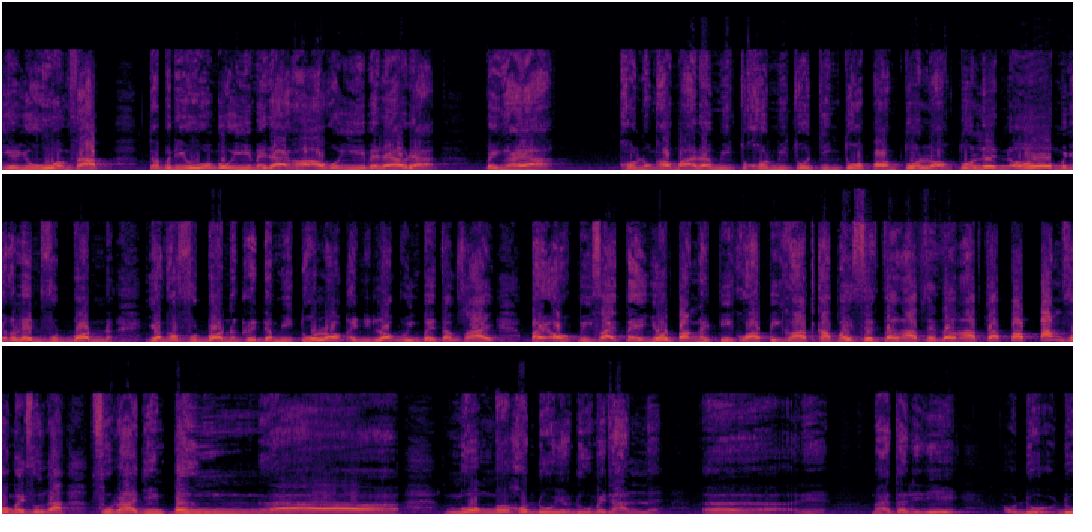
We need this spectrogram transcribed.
จิรายุห่วงทรัพย์ แต่พอดีห่วเก้าอี้ไม่ได้เขาเอาเก้าอี้ไปแล้วเนี่ยเป็นไงอะคนของเขามาแล้วมีคนมีตัวจริงตัวปลอมตัวหลอกตัวเล่นโอ้มันยังเล่นฟุตบอลยังกับฟุตบอลอังกฤษมีตัวหลอกไอ้นี่หลอกวิ่งไปทางซ้าย ไปออกปีกซ้ายเตะโยนปั้งให้ปีกขวาปีกขวากลับไปเซนเตอร์ฮับเซนเตอร์ฮับจับปั๊บปั้งส่งให้สุนาสุนายิงปึ้งงงคนดูยังดูไม่ทันเลย เออนี่ม้แต่เดี๋ยวนี้ ดูดู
